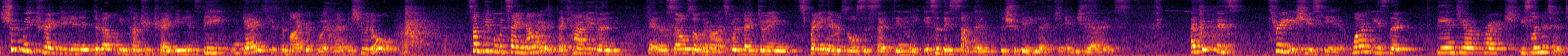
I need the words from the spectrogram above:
Should we trade union, developing country trade unions be engaged with the migrant worker issue at all? Some people would say no, they can't even get themselves organised. What are they doing, spreading their resources so thinly? Isn't this something that should be left to NGOs? I think there's three issues here. One is that the NGO approach is limited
